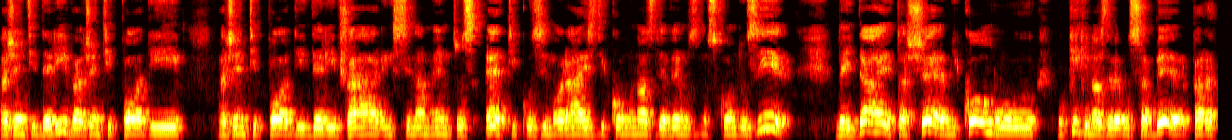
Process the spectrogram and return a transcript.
a gente deriva, a gente pode, a gente pode derivar ensinamentos éticos e morais de como nós devemos nos conduzir. Leidá et Hashem, como, o que, que nós devemos saber para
